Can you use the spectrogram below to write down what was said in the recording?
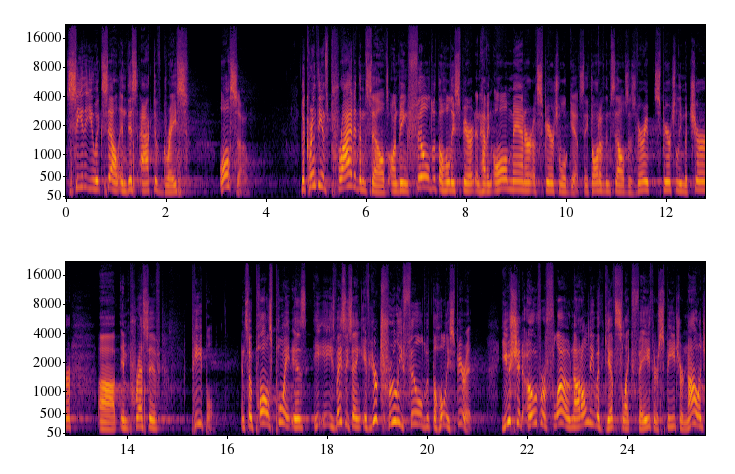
see that you excel in this act of grace also. The Corinthians prided themselves on being filled with the Holy Spirit and having all manner of spiritual gifts. They thought of themselves as very spiritually mature, uh, impressive people. And so Paul's point is he's basically saying if you're truly filled with the Holy Spirit, you should overflow not only with gifts like faith or speech or knowledge,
